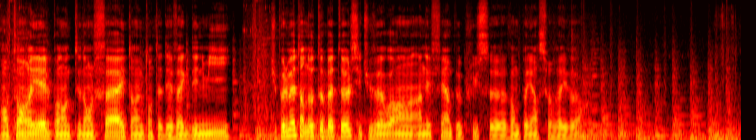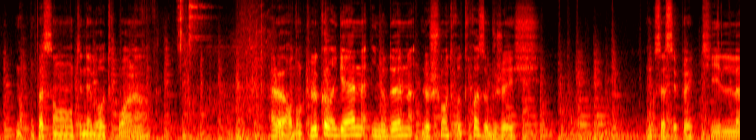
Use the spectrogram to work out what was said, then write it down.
en temps réel pendant que t'es dans le fight, en même temps t'as des vagues d'ennemis. Tu peux le mettre en auto-battle si tu veux avoir un, effet un peu plus Vampire Survivor. Non, on passe en Ténèbres 3, là. Alors, donc le Corrigan, il nous donne le choix entre trois objets. Donc ça c'est pas utile.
